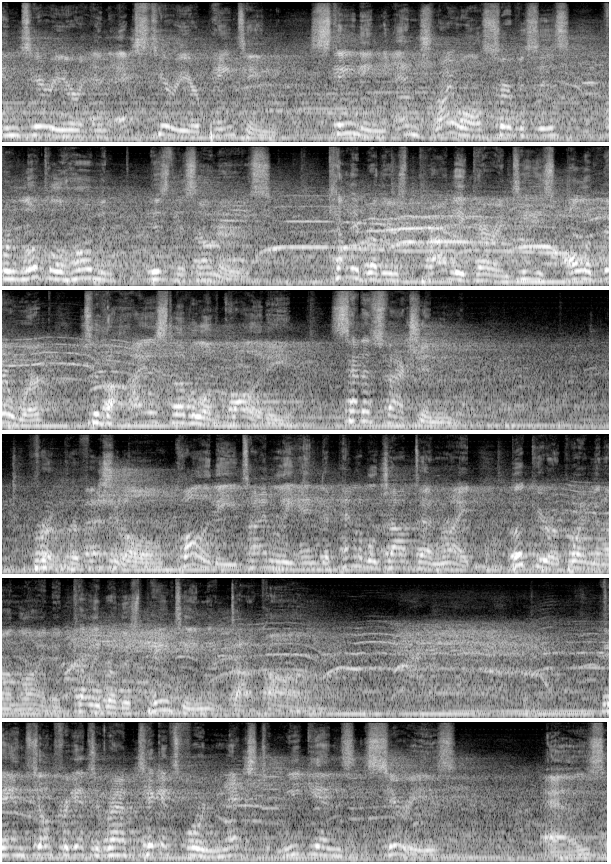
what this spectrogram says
interior and exterior painting, staining, and drywall services for local home and business owners. Kelly Brothers proudly guarantees all of their work to the highest level of quality, satisfaction, for a professional, quality, timely, and dependable job done right, book your appointment online at kellybrotherspainting.com. Fans, don't forget to grab tickets for next weekend's series as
